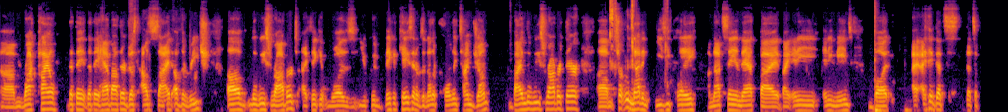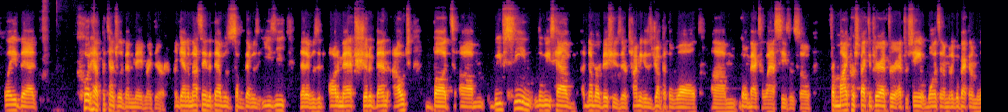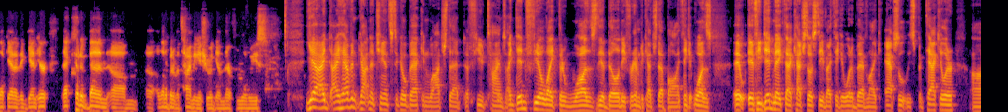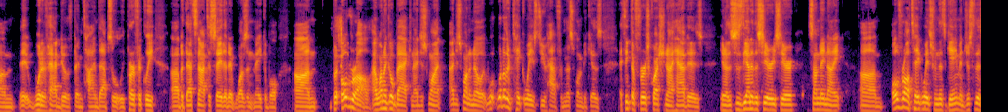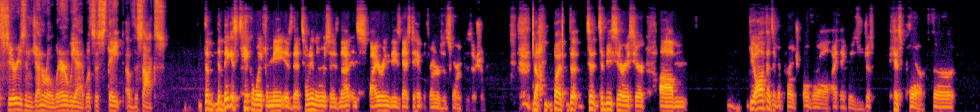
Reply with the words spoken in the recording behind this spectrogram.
um, rock pile that they that they have out there just outside of the reach of Luis Robert. I think it was you could make a case that it was another poorly timed jump by Luis Robert there. Um, certainly not an easy play. I'm not saying that by by any any means, but I, I think that's that's a play that could have potentially been made right there. Again, I'm not saying that that was something that was easy, that it was an automatic should have been out, but um, we've seen Luis have a number of issues there, timing his jump at the wall, um, going back to last season. So from my perspective here, after after seeing it once, and I'm going to go back and I'm going to look at it again here, that could have been um, a, a, little bit of a timing issue again there from Luis. Yeah, I, I haven't gotten a chance to go back and watch that a few times. I did feel like there was the ability for him to catch that ball. I think it was. It, if he did make that catch, though, Steve, I think it would have been like absolutely spectacular. Um, it would have had to have been timed absolutely perfectly, uh, but that's not to say that it wasn't makeable. Um, but overall, I want to go back and I just want I just want to know what, what other takeaways do you have from this one? Because I think the first question I have is, you know, this is the end of the series here, Sunday night. Um, overall takeaways from this game and just this series in general. Where are we at? What's the state of the Sox? The the biggest takeaway for me is that Tony La Russa is not inspiring these guys to hit with runners in scoring position. no, but the, to to be serious here, um, the offensive approach overall, I think, was just piss poor for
